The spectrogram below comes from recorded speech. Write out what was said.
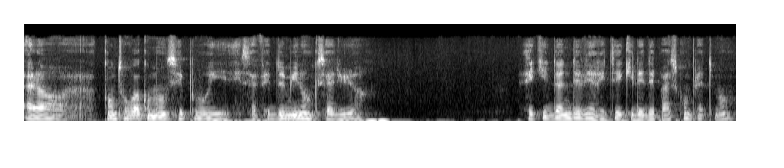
Alors, quand on voit comment c'est pourri, et ça fait 2000 ans que ça dure, et qu'il donne des vérités qui les dépassent complètement,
